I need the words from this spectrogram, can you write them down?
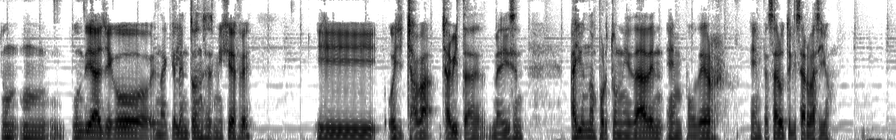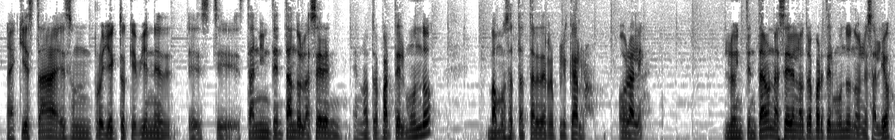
Un, un- un día llegó en aquel entonces mi jefe y, oye, chava, chavita, me dicen, hay una oportunidad en, en poder empezar a utilizar vacío. Aquí está, es un proyecto que viene, este, están intentándolo hacer en, en otra parte del mundo. Vamos a tratar de replicarlo. Órale. Lo intentaron hacer en la otra parte del mundo, no le salió.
